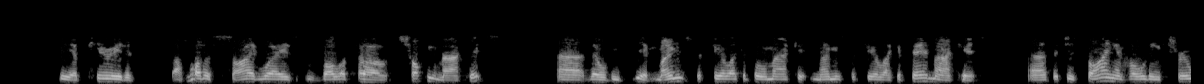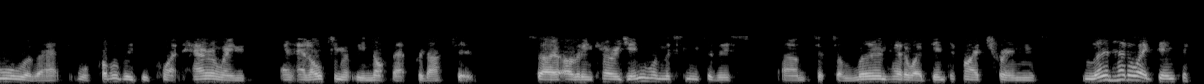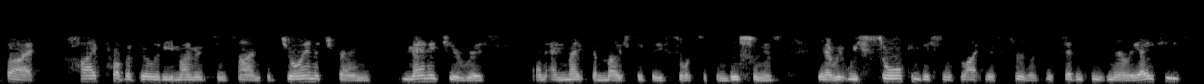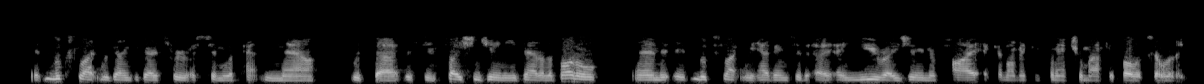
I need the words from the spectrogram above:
be a period of a lot of sideways, volatile, choppy markets. Uh, there will be yeah, moments that feel like a bull market, moments that feel like a bear market. Uh, but just buying and holding through all of that will probably be quite harrowing and, and ultimately not that productive. So I would encourage anyone listening to this um, to, to learn how to identify trends, learn how to identify high probability moments in time to join a trend, manage your risk, and, and make the most of these sorts of conditions. You know, we, we saw conditions like this through the, the 70s and early 80s. It looks like we're going to go through a similar pattern now with uh, this inflation genie is out of the bottle, and it, looks like we have entered a, a, new regime of high economic and financial market volatility.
